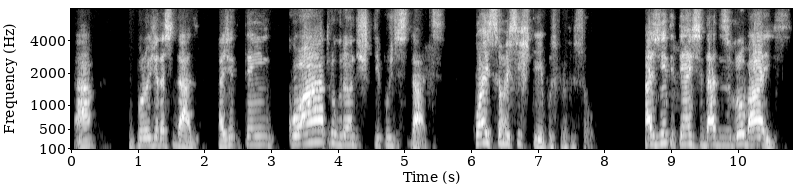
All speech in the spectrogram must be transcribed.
tá? Tipologia das cidades. A gente tem quatro grandes tipos de cidades. Quais são esses tipos, professor? A gente tem as cidades globais.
